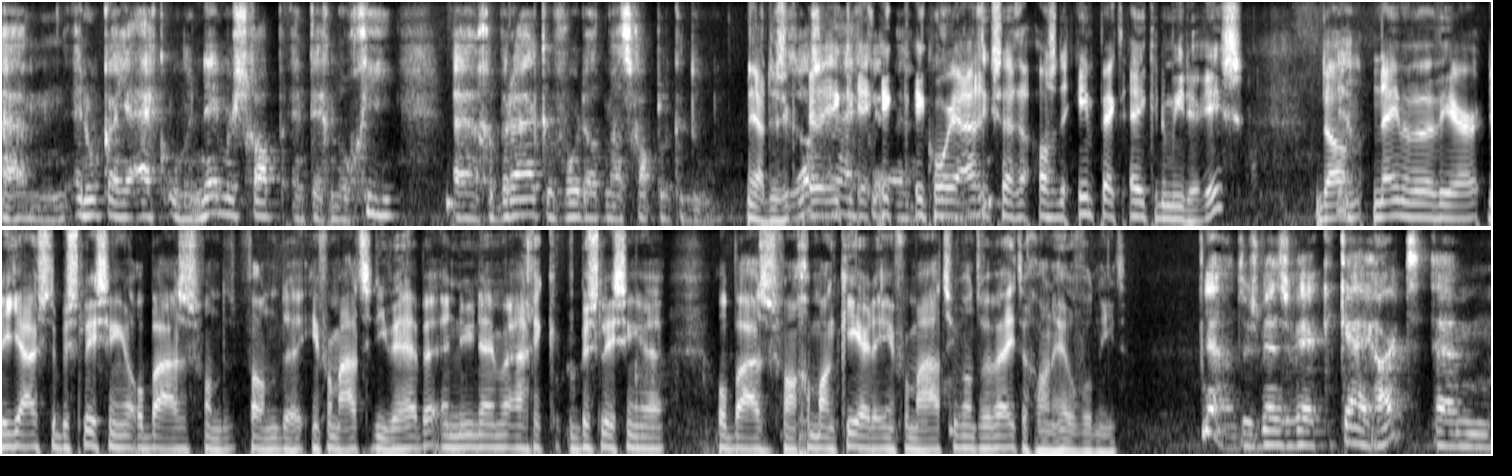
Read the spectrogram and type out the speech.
Um, en hoe kan je eigenlijk ondernemerschap en technologie gebruiken voor dat maatschappelijke doel? Ja, dus, dus ik, ik, ik, ik, hoor je eigenlijk zeggen: als de impact-economie er is, dan nemen we weer de juiste beslissingen op basis van de, van de informatie die we hebben. En nu nemen we eigenlijk beslissingen op basis van gemankeerde informatie, want we weten gewoon heel veel niet. Ja, dus mensen werken keihard. Um,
